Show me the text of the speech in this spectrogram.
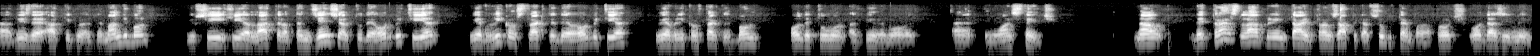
uh, this is the articular, the mandible. You see here lateral tangential to the orbit here. We have reconstructed the orbit here. We have reconstructed the bone. All the tumor has been removed uh, in one stage. Now, the translabyrinthine transapical subtemporal approach, what does it mean?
